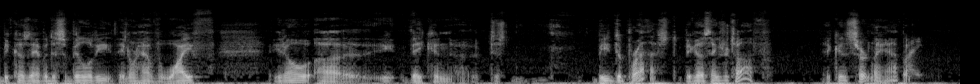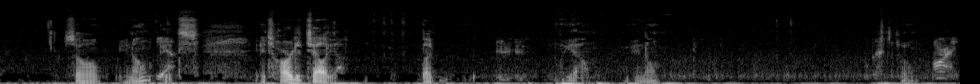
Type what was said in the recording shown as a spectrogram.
because they have a disability, they don't have a wife, you know, uh, they can uh, just be depressed because things are tough. It can certainly happen. Right. So, you know, Yeah. it's it's hard to tell you. But yeah, you know. So All right.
